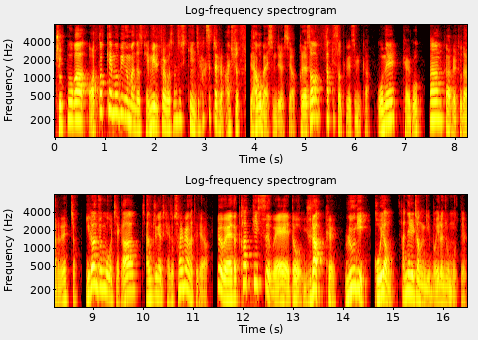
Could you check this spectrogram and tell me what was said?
주포가 어떻게 무빙을 만들어서 개미를 털고 상승시키는지 학습 자료를 아주 좋다라고 말씀드렸어요. 그래서 카티스 어떻게 됐습니까? 오늘 결국 상한가를 도달을 했죠. 이런 종목을 제가 장중에도 계속 설명을 드려요. 그 외에도 카티스 외에도 유라클, 루닛, 고영, 산일전기 뭐 이런 종목들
